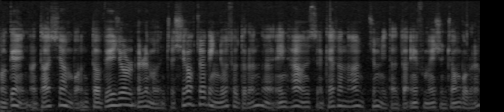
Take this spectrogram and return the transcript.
Again, 다시 한번 the visual element 시각적인 요소들은 enhance 개선함 줍니다. the information 정보를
